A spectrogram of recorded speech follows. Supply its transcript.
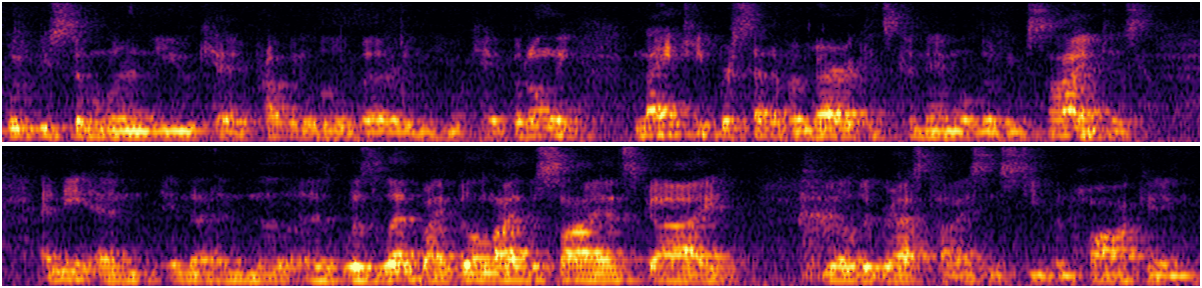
would be similar in the UK, probably a little better in the UK, but only 19% of Americans can name a living scientist. And, he, and, and the, it was led by Bill Nye the Science Guy, Neil deGrasse Tyson, Stephen Hawking,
